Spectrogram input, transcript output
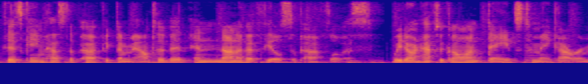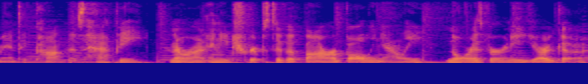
This game has the perfect amount of it and none of it feels superfluous. We don't have to go on dates to make our romantic partners happy, and there aren't any trips to the bar or bowling alley, nor is there any yoga.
